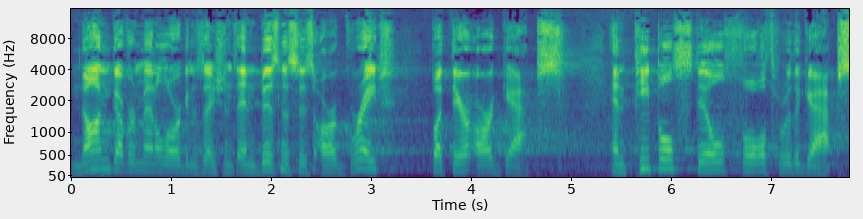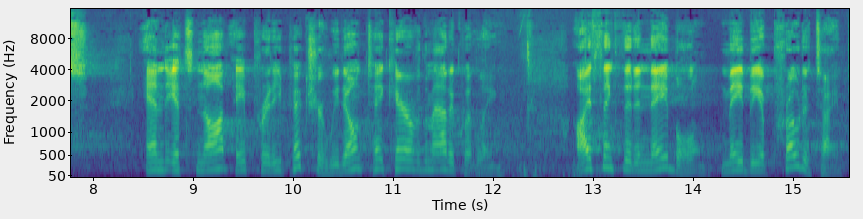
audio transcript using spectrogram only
non governmental organizations, and businesses are great, but there are gaps. And people still fall through the gaps. And it's not a pretty picture. We don't take care of them adequately. I think that e-NABLE may be a prototype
